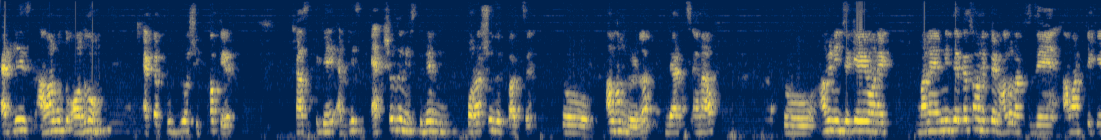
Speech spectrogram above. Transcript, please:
অ্যাটলিস্ট আমার মতো অধম একটা ক্ষুদ্র শিক্ষকের কাছ থেকে অ্যাটলিস্ট একশো জন স্টুডেন্ট পড়ার সুযোগ পাচ্ছে। তো, আলহামদুলিল্লাহ দ্যাটস এনাফ তো, আমি নিজেকে অনেক মানে নিজের কাছে অনেকটাই ভালো লাগছে যে আমার থেকে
